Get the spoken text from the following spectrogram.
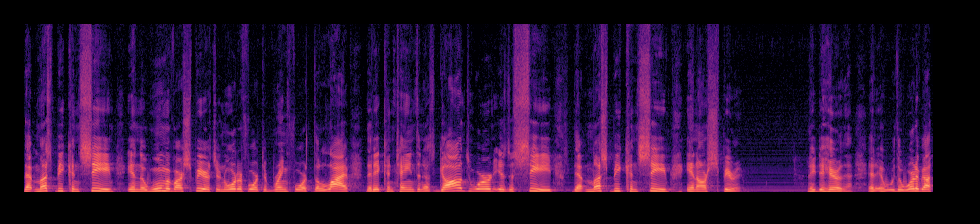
that must be conceived in the womb of our spirits in order for it to bring forth the life that it contains in us. God's Word is a seed that must be conceived in our spirit need to hear that. It, it, the Word of God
